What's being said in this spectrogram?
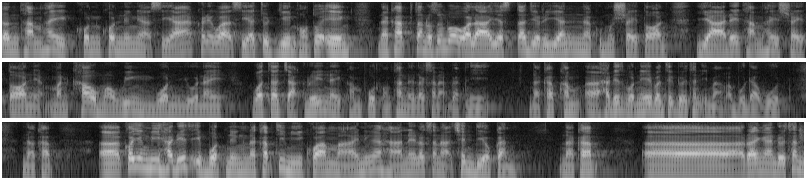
จนทำให้คนคนหนึ่งเนี่ยเสียเขาเรียกว่าเสียจุดยืนของตัวเองนะครับท่านรอซุลบอกวลายัสตาจริยันนะคุมุชัยตอน อย่าได้ทำให้ชัยตอนเนี่ยมันเข้ามาวิ่งวนอยู่ในวัฏจักรหรือในคำพูดของท่านในลักษณะแบบนี้ นะครับคำฮะดิษบทนี้บันทึกโดยท่านอิหม่ามอบูดาวูดนะครับก็ยังมีฮะดิษอีกบทหนึ่งนะครับที่มีความหมายเนื้อหาในลักษณะเช่นเดียวกันนะครับรายงานโดยท่าน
